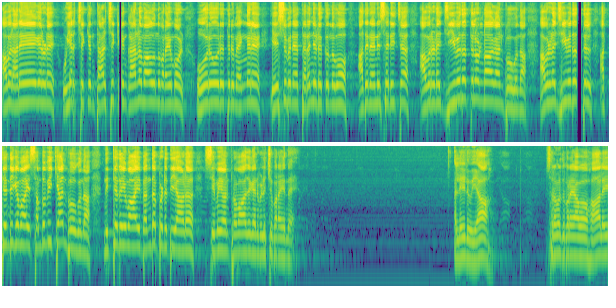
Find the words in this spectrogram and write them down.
അവൻ അനേകരുടെ ഉയർച്ചയ്ക്കും താഴ്ചയ്ക്കും കാരണമാകുമെന്ന് പറയുമ്പോൾ ഓരോരുത്തരും എങ്ങനെ യേശുവിനെ തെരഞ്ഞെടുക്കുന്നുവോ അതിനനുസരിച്ച് അവരുടെ ജീവിതത്തിലുണ്ടാകാൻ പോകുന്ന അവരുടെ ജീവിതത്തിൽ അത്യന്തികമായി സംഭവിക്കാൻ പോകുന്ന നിത്യതയുമായി ബന്ധപ്പെടുത്തിയാണ് സിമയോൻ പ്രവാചകൻ വിളിച്ചു പറയുന്നത്. അല്ലേ ലൂയാ ശ്രമത്തിൽ പറയാവോ? ഹാലേ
